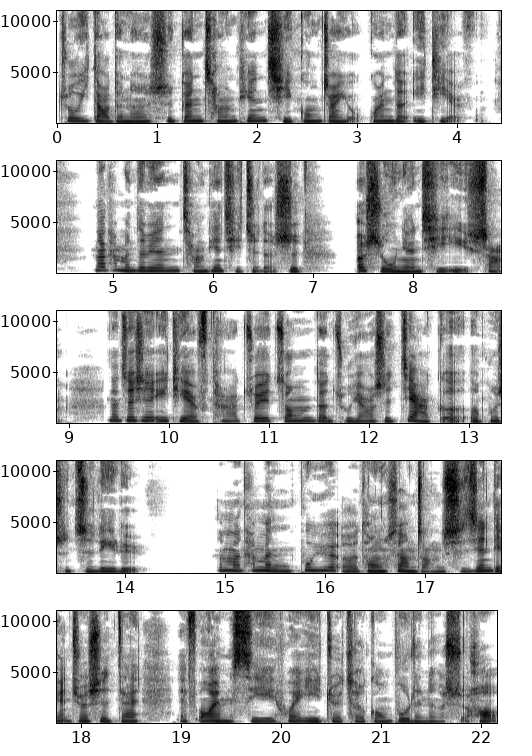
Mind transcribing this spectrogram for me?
注意到的呢，是跟长天期公债有关的 ETF。那他们这边长天期指的是二十五年期以上。那这些 ETF 它追踪的主要是价格，而不是殖利率。那么，他们不约而同上涨的时间点，就是在 FOMC 会议决策公布的那个时候。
